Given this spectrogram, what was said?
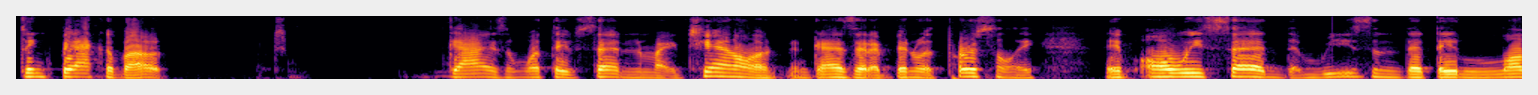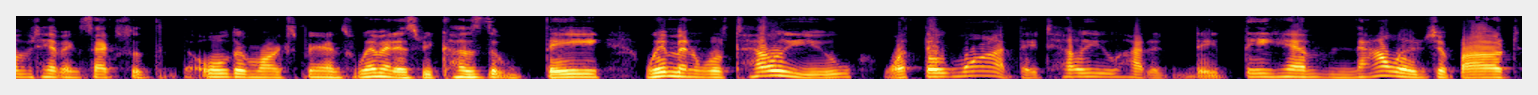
think back about guys and what they've said in my channel and guys that I've been with personally, they've always said the reason that they loved having sex with older, more experienced women is because the, they women will tell you what they want. They tell you how to. They they have knowledge about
